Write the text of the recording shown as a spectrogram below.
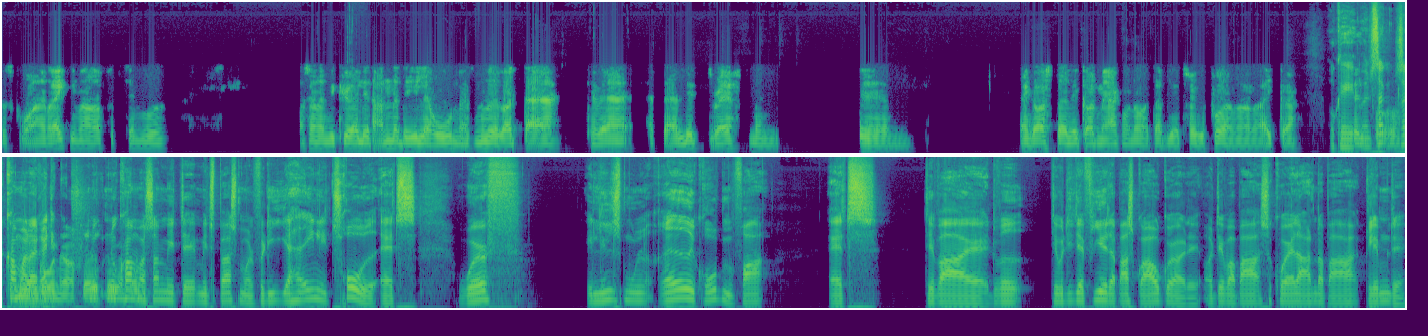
så skruer han rigtig meget op for tempoet. Og så når vi kører lidt andre dele af ruten, altså nu ved jeg godt, der kan være, at der er lidt draft, men øhm, man kan også stadigvæk godt mærke, hvornår der bliver trykket på, og når der ikke gør. Okay, men så, så kommer der rigtig, nu, nu kommer så mit, uh, mit spørgsmål, fordi jeg havde egentlig troet, at Worth en lille smule redde gruppen fra, at det var, øh, du ved, det var de der fire, der bare skulle afgøre det, og det var bare, så kunne alle andre bare glemme det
